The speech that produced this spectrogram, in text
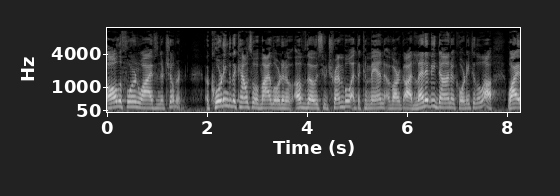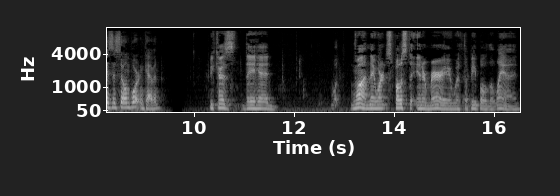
all the foreign wives and their children according to the counsel of my Lord and of, of, those who tremble at the command of our God. Let it be done according to the law. Why is this so important, Kevin? Because they had, one, they weren't supposed to intermarry with the people of the land,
